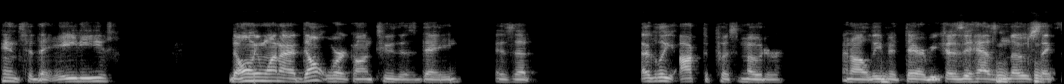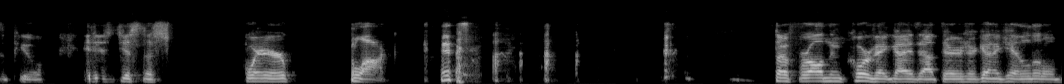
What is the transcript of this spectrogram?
into the 80s. The only one I don't work on to this day is that ugly octopus motor. And I'll leave it there because it has no sex appeal. It is just a square block. so for all them Corvette guys out there, they're gonna get a little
